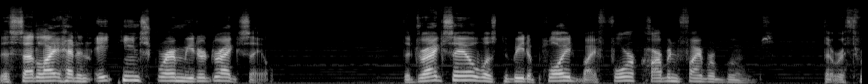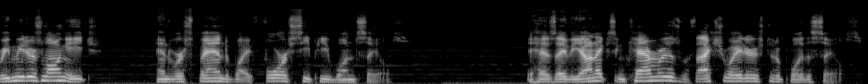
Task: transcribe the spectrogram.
This satellite had an 18 square meter drag sail. The drag sail was to be deployed by four carbon fiber booms that were 3 meters long each and were spanned by four CP1 sails. It has avionics and cameras with actuators to deploy the sails.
